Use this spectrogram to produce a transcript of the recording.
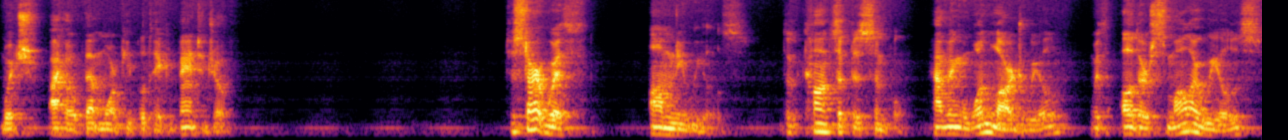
which I hope that more people take advantage of. To start with, Omni wheels. The concept is simple having one large wheel with other smaller wheels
